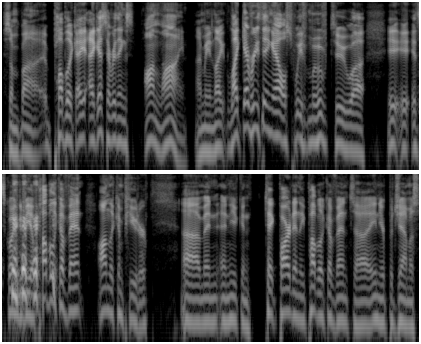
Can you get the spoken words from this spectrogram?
some uh, public. I, I, guess everything's online. I mean, like like everything else, we've moved to. Uh, it, it's going to be a public event on the computer, um, and and you can take part in the public event in your pajamas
